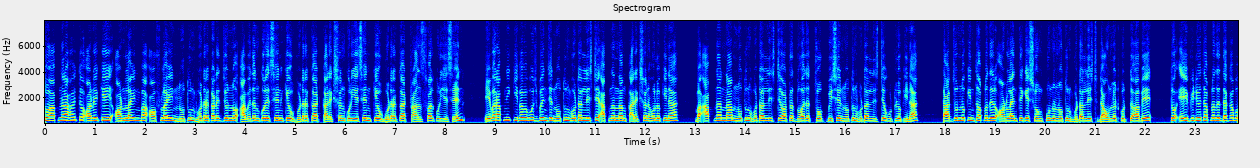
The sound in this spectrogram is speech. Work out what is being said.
তো আপনারা হয়তো অনেকেই অনলাইন বা অফলাইন নতুন ভোটার কার্ডের জন্য আবেদন করেছেন, কেউ ভোটার কার্ড কারেকশন করিয়েছেন, কেউ ভোটার কার্ড ট্রান্সফার করিয়েছেন। এবার আপনি কীভাবে বুঝবেন যে নতুন ভোটার লিস্টে আপনার নাম কারেকশন হলো কিনা বা আপনার নাম নতুন ভোটার লিস্টে অর্থাৎ দু হাজার চব্বিশের নতুন ভোটার লিস্টে উঠল কিনা, তার জন্য কিন্তু আপনাদের অনলাইন থেকে সম্পূর্ণ নতুন ভোটার লিস্ট ডাউনলোড করতে হবে। তো এই ভিডিওতে আপনাদের দেখাবো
